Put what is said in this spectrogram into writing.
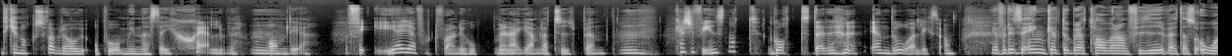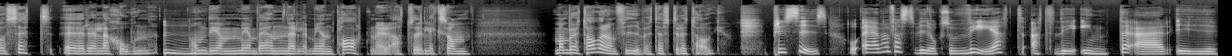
Det kan också vara bra att påminna sig själv Mm. om det. För är jag fortfarande ihop med den här gamla typen? Mm. Kanske finns något gott där ändå. Liksom. Ja, för det är så enkelt att börja ta varandra för givet, alltså oavsett eh, relation. Mm. Om det är med en vän eller med en partner. Att det liksom, man börjar ta varandra för givet efter ett tag. Precis. Och även fast vi också vet att det inte är i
